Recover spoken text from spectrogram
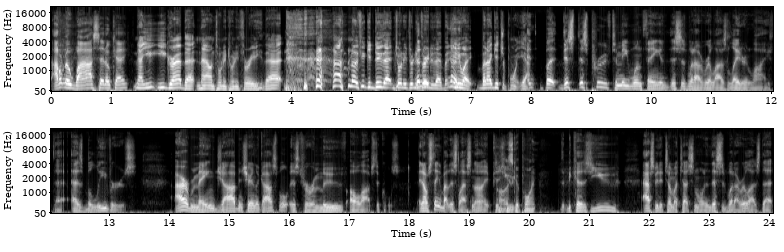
I don't know why I said okay. Now you you grab that now in 2023. That I don't know if you could do that in 2023 No, no, today, but no. anyway, but I get your point. Yeah, And, but this this proved to me one thing, and this is what I realized later in life that as believers, our main job in sharing the gospel is to remove all obstacles. And I was thinking about this last night oh, because that's a you good point. because you asked me to tell my testimony, and this is what I realized that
